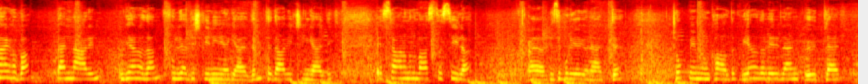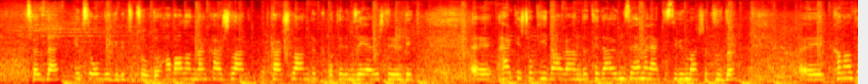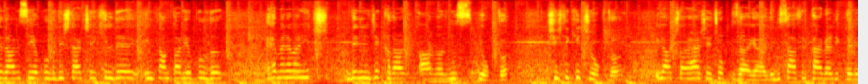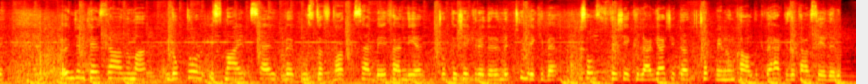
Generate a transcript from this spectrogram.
Merhaba, ben Narin. Viyana'dan Fulya Diş Kliniği'ne geldim. Tedavi için geldik. Esra Hanım'ın vasıtasıyla e, bizi buraya yöneltti. Çok memnun kaldık. Viyana'da verilen öğütler, sözler hepsi olduğu gibi tutuldu. Havaalanından karşılandık, karşılandık otelimize yerleştirildik. E, Herkes çok iyi davrandı. Tedavimize hemen ertesi gün başlatıldı. Ee, kanal tedavisi yapıldı, dişler çekildi, implantlar yapıldı. Hemen hemen hiç denilecek kadar ağrılarımız yoktu. Şişlik hiç yoktu. İlaçlar her şey çok güzel geldi. Misafirperverlikleri. Öncelikle Esra Hanım'a, Doktor İsmail Sel ve Mustafa Sel Beyefendi'ye çok teşekkür ederim ve tüm ekibe sonsuz teşekkürler. Gerçekten çok memnun kaldık ve herkese tavsiye ederim.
